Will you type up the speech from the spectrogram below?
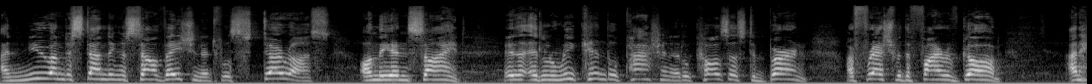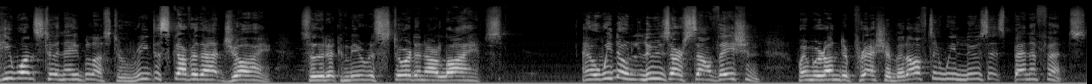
a, new understanding of salvation, it will stir us on the inside. It, it'll rekindle passion. It'll cause us to burn afresh with the fire of God. And He wants to enable us to rediscover that joy so that it can be restored in our lives. Now, we don't lose our salvation when we're under pressure, but often we lose its benefits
